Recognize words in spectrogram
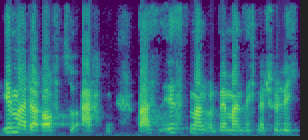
immer darauf zu achten, was isst man und wenn man sich natürlich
